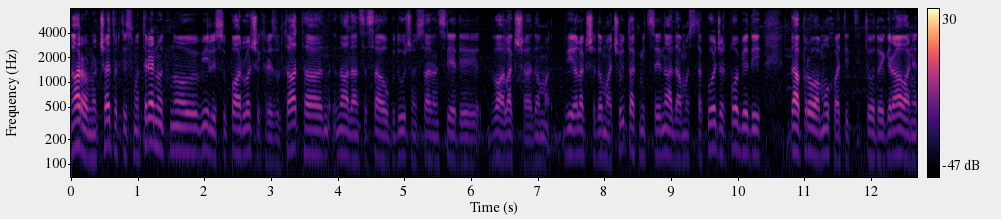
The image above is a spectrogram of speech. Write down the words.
Naravno, četvrti smo trenutno, bili su par loših rezultata, nadam se sad u budućnosti, sad nam slijedi dva lakša doma, dvije lakše domaće utakmice. Nadamo se također pobjedi. Da probamo uhvatiti to doigravanje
